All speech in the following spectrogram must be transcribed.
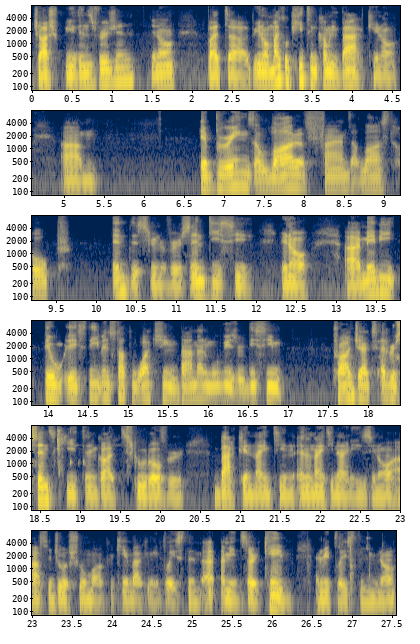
Joss Whedon's version. You know, but uh, you know, Michael Keaton coming back. You know, um, it brings a lot of fans that lost hope in this universe in DC. You know, uh, maybe they they even stopped watching Batman movies or DC projects ever since Keaton got screwed over back in nineteen in the nineteen nineties. You know, after Joe Schumacher came back and replaced him. I, I mean, sorry, came and replaced him. You know,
